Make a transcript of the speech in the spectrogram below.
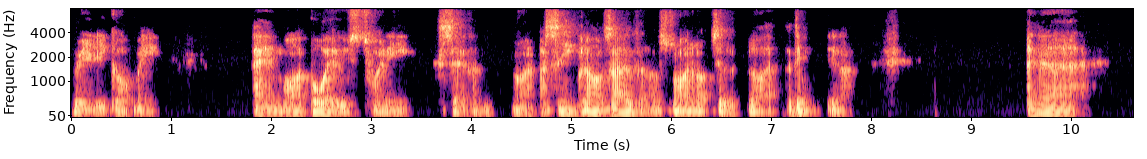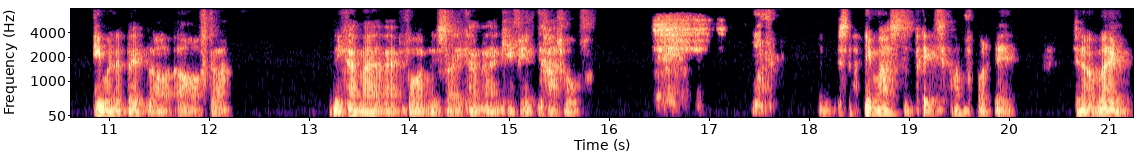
really got me. And my boy who's twenty seven, right, I see him glance over. I was trying not to like, I didn't, you know, and uh, he went to bed like after. He came out about five minutes later, he came out and gave me a cut off. he must have picked up on it. Do you know what I mean?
